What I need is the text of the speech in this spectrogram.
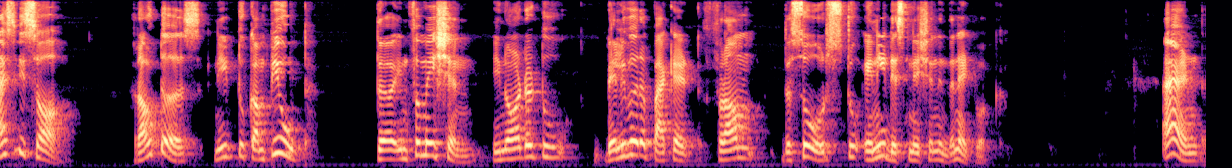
As we saw, routers need to compute the information in order to deliver a packet from the source to any destination in the network. And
